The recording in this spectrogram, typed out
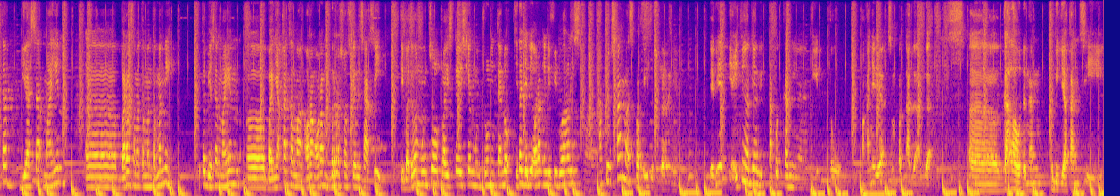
kita biasa main uh, bareng sama teman-teman nih. Kita biasa main uh, banyakan sama orang-orang bersosialisasi. Tiba-tiba muncul PlayStation muncul Nintendo kita jadi orang individualis. Hampir sama seperti itu sebenarnya. Jadi ya itu nanti yang ditakutkannya gitu makanya dia sempat agak-agak uh, galau dengan kebijakan si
